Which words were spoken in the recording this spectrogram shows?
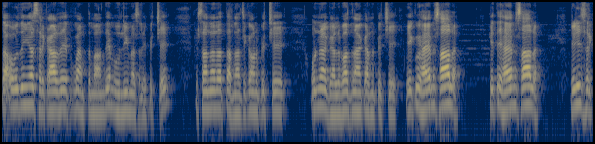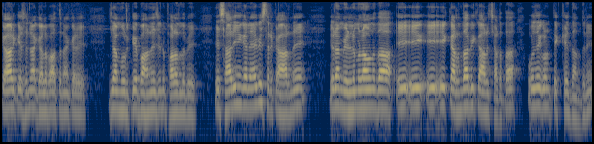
ਤਾਂ ਉਦੋਂ ਹੀ ਆ ਸਰਕਾਰ ਦੇ ਭਗਵੰਤ ਮਾਨ ਦੇ ਮੂਲੀ ਮਸਲੇ ਪਿੱਛੇ, ਕਿਸਾਨਾਂ ਦਾ ਧਰਨਾ ਚੁਕਾਉਣ ਪਿੱਛੇ ਉਹਨਾਂ ਨਾਲ ਗੱਲਬਾਤ ਨਾ ਕਰਨ ਪਿੱਛੇ ਇਹ ਕੋਈ ਹੈ ਮਿਸਾਲ? ਕਿਤੇ ਹੈ ਮਿਸਾਲ? ਜਿਹੜੀ ਸਰਕਾਰ ਕਿਸੇ ਨਾਲ ਗੱਲਬਾਤ ਨਾ ਕਰੇ ਜਾਂ ਮੁੜ ਕੇ ਬਹਾਨੇ 'ਚ ਇਹਨੂੰ ਫੜ ਲਵੇ ਇਹ ਸਾਰੀਆਂ ਗੱਲਾਂ ਇਹ ਵੀ ਸਰਕਾਰ ਨੇ ਜਿਹੜਾ ਮਿਲਣ ਮਿਲਾਉਣ ਦਾ ਇਹ ਇਹ ਇਹ ਇਹ ਕਰਨ ਦਾ ਵੀ ਕਾਰ ਛੱਡਤਾ ਉਹਦੇ ਕੋਲ ਤਿੱਖੇ ਦੰਦ ਨੇ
